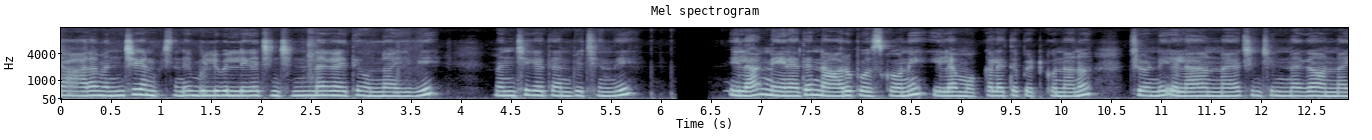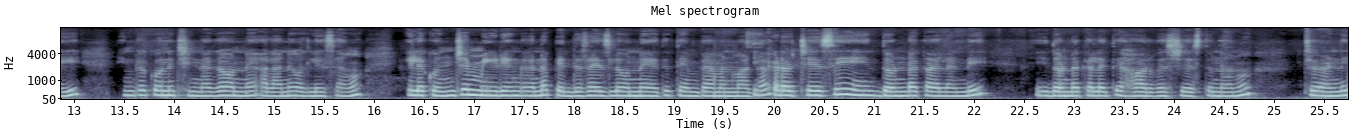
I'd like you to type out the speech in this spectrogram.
చాలా మంచిగా అనిపిస్తుంది. బుల్లి బుల్లిగా చిన్న చిన్నగా అయితే ఉన్నాయి ఇవి. మంచిగా అయితే అనిపించింది. ఇలా నేనైతే నారు పోసుకొని ఇలా మొక్కలు అయితే పెట్టుకున్నాను. చూడండి ఎలా ఉన్నాయో చిన్న చిన్నగా ఉన్నాయి. ఇంకా కొన్ని చిన్నగా ఉన్నాయి అలానే వదిలేసాము. ఇలా కొంచెం మీడియంగా కన్నా పెద్ద సైజులో ఉన్నాయి అయితే తెంపామన్నమాట. ఇక్కడ వచ్చేసి దొండకాయలండి. ఈ దొండకాయలు అయితే హార్వెస్ట్ చేస్తున్నాను. చూడండి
